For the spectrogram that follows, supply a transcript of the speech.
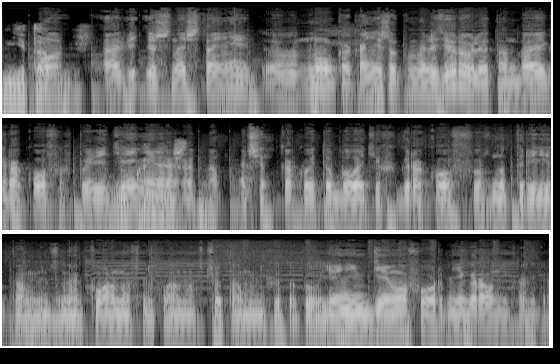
не там. Ну, да, видишь, значит, они, э, ну, как они же анализировали там, да, игроков, их поведение, ну, там матчинг какой-то был этих игроков внутри, там, не знаю, кланов, не кланов, что там у них это было. Я не Game of War не играл никогда.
